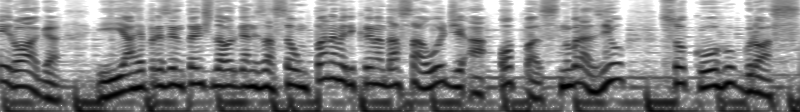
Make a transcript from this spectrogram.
Queiroga, e a representante da Organização Pan-Americana da Saúde, a OPAS, no Brasil, Socorro Gross.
